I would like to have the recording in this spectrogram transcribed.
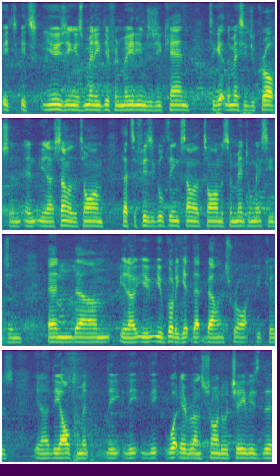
it's it's using as many different mediums as you can to get the message across, and, and you know some of the time that's a physical thing, some of the time it's a mental message, and and um, you know you, you've got to get that balance right because you know the ultimate the, the, the, what everyone's trying to achieve is the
